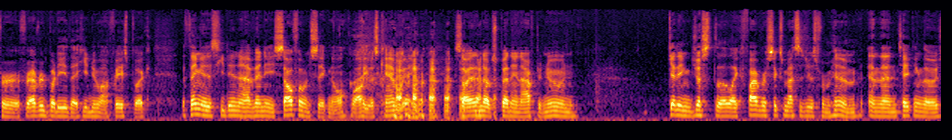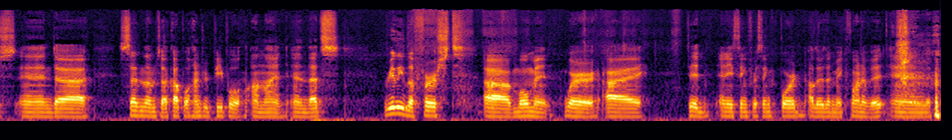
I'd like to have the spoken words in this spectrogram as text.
for for everybody that he knew on Facebook. The thing is, he didn't have any cell phone signal while he was camping, so I ended up spending an afternoon getting just the like five or six messages from him, and then taking those and uh, sending them to a couple hundred people online, and that's really the first uh, moment where I did anything for ThinkBoard other than make fun of it, and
